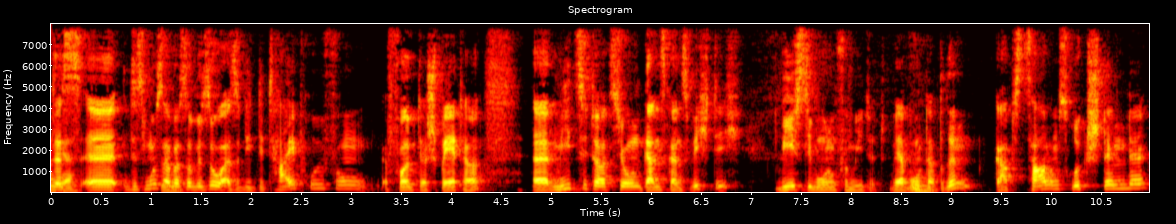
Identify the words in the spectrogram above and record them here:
das, okay. äh, das muss aber sowieso, also die Detailprüfung erfolgt ja später. Äh, Mietsituation ganz, ganz wichtig. Wie ist die Wohnung vermietet? Wer wohnt mhm. da drin? Gab es Zahlungsrückstände?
